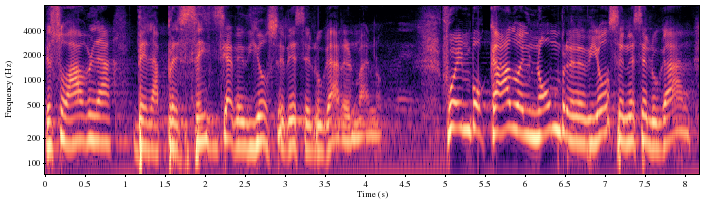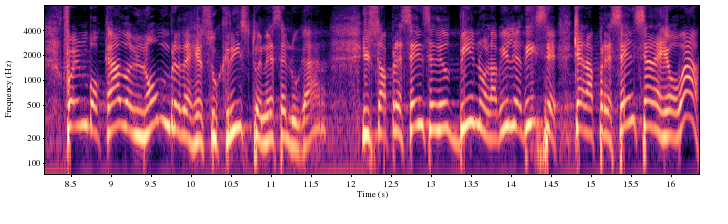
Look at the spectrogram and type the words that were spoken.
Eso habla de la presencia de Dios en ese lugar, hermano. Fue invocado el nombre de Dios en ese lugar. Fue invocado el nombre de Jesucristo en ese lugar. Y su presencia de Dios vino. La Biblia dice que a la presencia de Jehová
